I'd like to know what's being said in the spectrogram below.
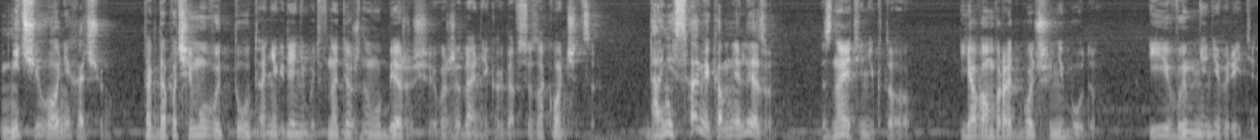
ничего не хочу. Тогда почему вы тут, а не где-нибудь в надежном убежище, в ожидании, когда все закончится? Да они сами ко мне лезут. Знаете, никто, я вам врать больше не буду. И вы мне не врите.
